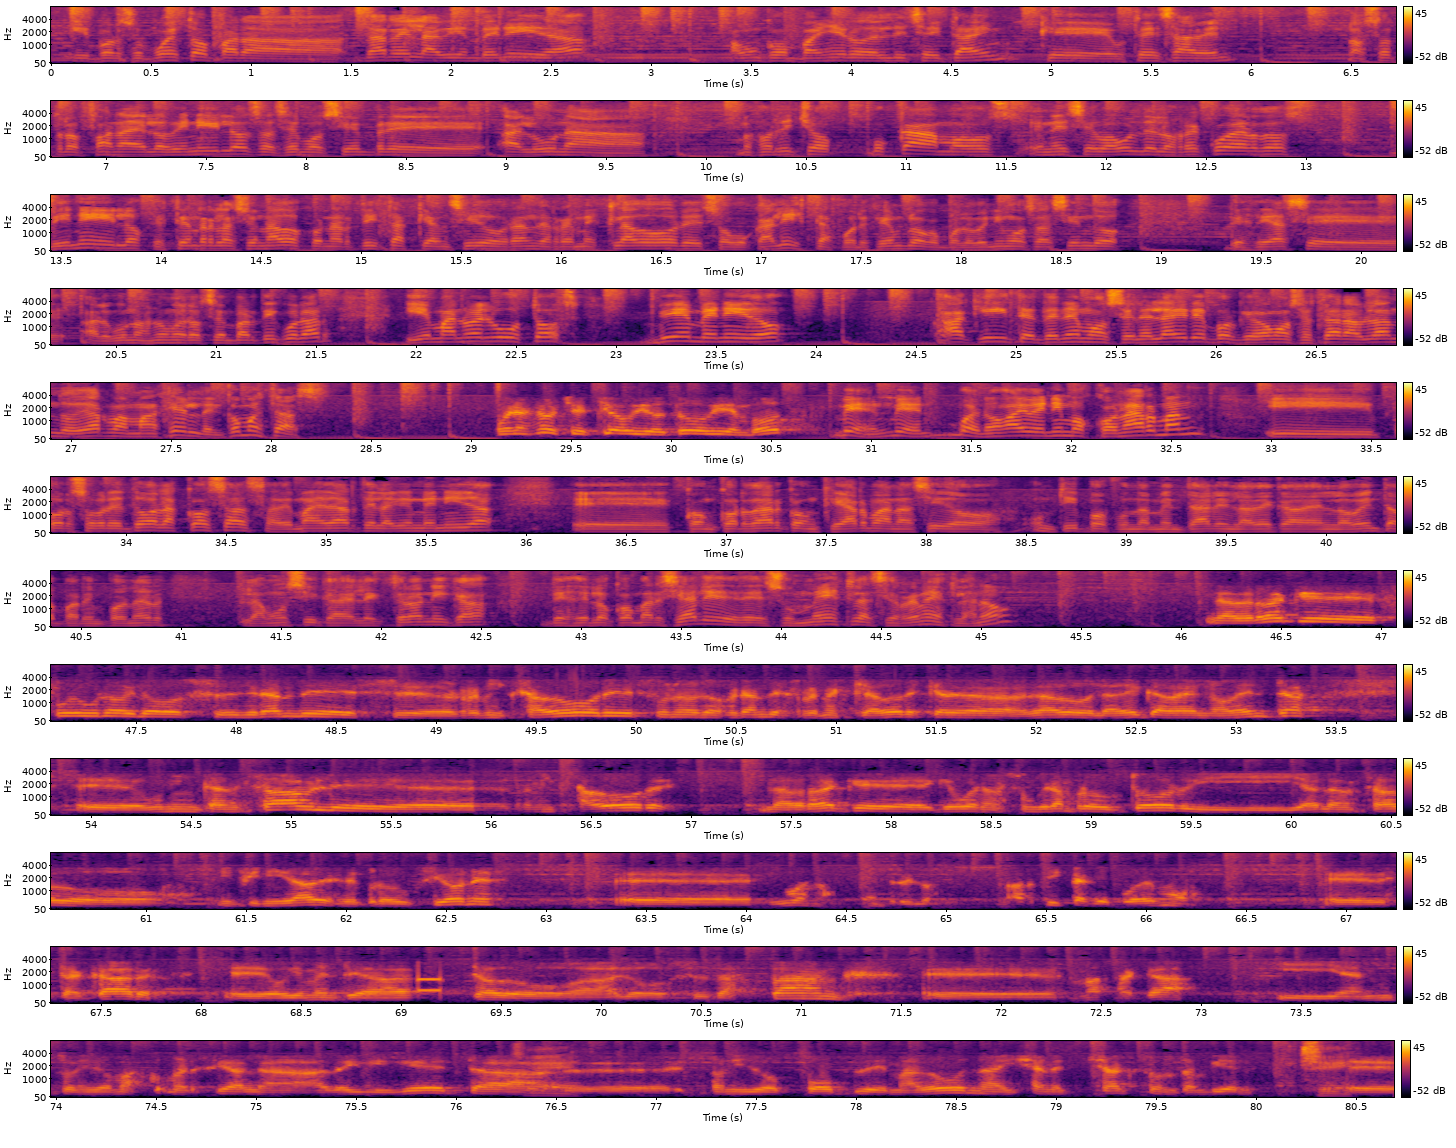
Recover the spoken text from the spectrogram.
Y por supuesto para darle la bienvenida a un compañero del DJ Time que ustedes saben, nosotros fanas de los vinilos hacemos siempre alguna, mejor dicho, buscamos en ese baúl de los recuerdos vinilos que estén relacionados con artistas que han sido grandes remezcladores o vocalistas, por ejemplo, como lo venimos haciendo desde hace algunos números en particular. Y Emanuel Bustos, bienvenido. Aquí te tenemos en el aire porque vamos a estar hablando de Arma Van Helden. ¿Cómo estás? Buenas noches, Claudio. ¿Todo bien, vos? Bien, bien. Bueno, ahí venimos con Arman y por sobre todas las cosas, además de darte la bienvenida, eh, concordar con que Arman ha sido un tipo fundamental en la década del 90 para imponer la música electrónica desde lo comercial y desde sus mezclas y remezclas, ¿no? La verdad que fue uno de los grandes eh, remixadores, uno de los grandes remezcladores que ha dado la década del 90, eh, un incansable eh, remixador, la verdad que, que, bueno, es un gran productor y ha lanzado infinidades de producciones. Y bueno, entre los artistas que podemos eh, destacar, eh, obviamente ha estado a los Daft Punk, eh, más acá, y en un sonido más comercial a David Guetta, el sonido pop de Madonna y Janet Jackson también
